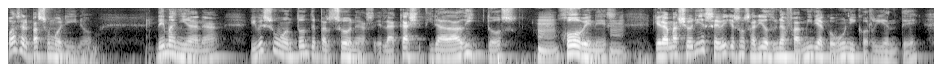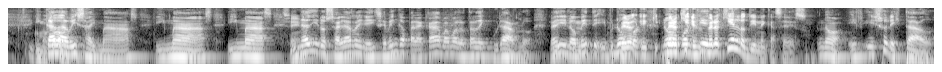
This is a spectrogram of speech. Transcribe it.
Vos vas al Paso Molino de mañana y ves un montón de personas en la calle tiradas, adictos, Mm. jóvenes, Mm. que la mayoría se ve que son salidos de una familia común y corriente. Y Como cada todos. vez hay más, y más, y más. Sí. Y nadie los agarra y le dice, venga para acá, vamos a tratar de curarlo. Nadie lo mete. y- no, pero, por- eh, qui- no, pero qui- porque- pero ¿quién lo tiene que hacer eso? no, el- eso el Estado.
